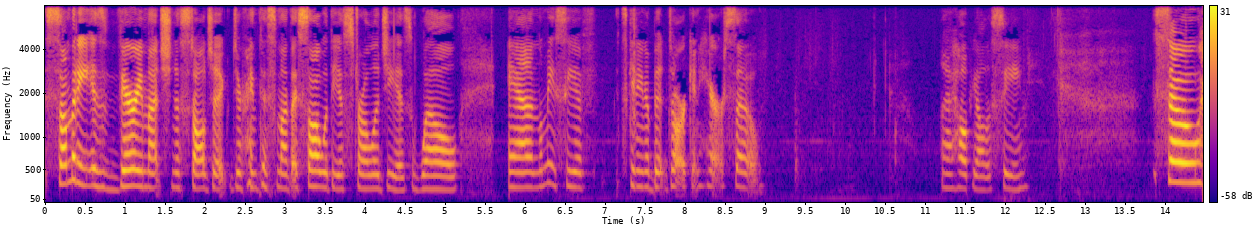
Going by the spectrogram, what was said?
somebody is very much nostalgic during this month. I saw it with the astrology as well. And let me see if it's getting a bit dark in here. So I help y'all to see. So,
